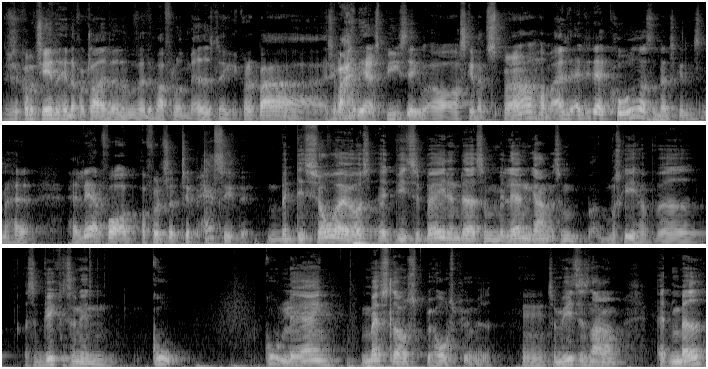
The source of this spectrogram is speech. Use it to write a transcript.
hvis jeg kommer tjener hen og forklarer et eller andet, hvad det var for noget mad, så jeg, kan ikke bare, jeg skal bare have det her at spise, ikke? Og, og skal man spørge ham, og alle, alle de der koder, som man skal ligesom have, have lært for at, at føle sig tilpas i det. men det sjove er jo også, at vi er tilbage i den der, som jeg lærte en gang, som måske har været, altså virkelig sådan en god, god læring, Maslows behovspyramide, Mm. som vi hele tiden snakker om, at mad,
